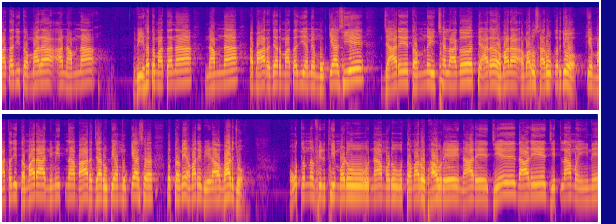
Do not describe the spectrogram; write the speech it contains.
માતાજી, તમારા આ નામના વિહત માતાના નામના આ બાર હજાર માતાજી અમે મૂક્યા છીએ. જ્યારે તમને ઈચ્છા લાગે ત્યારે અમારા, અમારું સારું કરજો કે માતાજી, તમારા નિમિત્તના બાર હજાર રૂપિયા મૂક્યા છે, તો તમે અમારે વેળા વાળજો. હું તમને ફીરથી મળું, ના મળું, તમારો ભાવ રે, ના રે, જે દાડે, જેટલા મહિને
